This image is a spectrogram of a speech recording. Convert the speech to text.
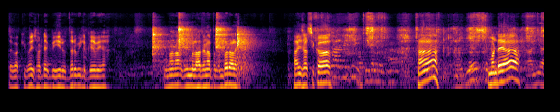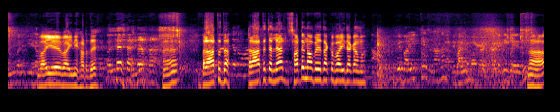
ਤੇ ਬਾਕੀ ਬਾਈ ਸਾਡੇ ਵੀਰ ਉਧਰ ਵੀ ਲੱਗੇ ਹੋਏ ਆ। ਉਹਨਾਂ ਨਾਲ ਵੀ ਮਿਲਾ ਦੇਣਾ ਪਲੰਬਰ ਵਾਲੇ। ਹਾਂਜੀ ਸਤਿ ਸ਼੍ਰੀ ਅਕਾਲ। ਹਾਂ? ਮੁੰਡਿਆ? ਬਾਈ ਇਹ ਬਾਈ ਨਹੀਂ ਹਟਦੇ। ਹਾਂ? ਰਾਤ ਦਾ ਰਾਤ ਚੱਲਿਆ 9:30 ਵਜੇ ਤੱਕ ਬਾਈ ਦਾ ਕੰਮ। ਤੇ ਬਾਈ ਇੱਥੇ ਸੀਗਾ ਨਾ ਬਾਈ ਨੂੰ ਛੱਡ ਕੇ ਗਏ ਸੀ ਹਾਂ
